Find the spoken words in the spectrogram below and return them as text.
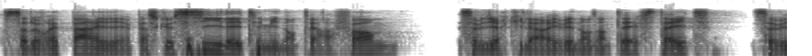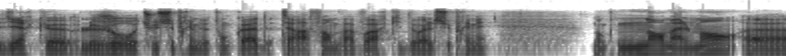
ça devrait pas arriver. Parce que s'il a été mis dans Terraform, ça veut dire qu'il est arrivé dans un TF state. Ça veut dire que le jour où tu le supprimes de ton code, Terraform va voir qu'il doit le supprimer. Donc normalement, euh,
